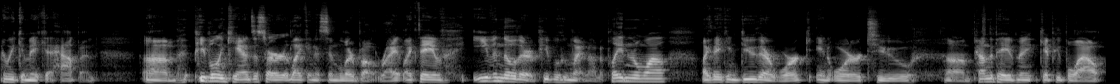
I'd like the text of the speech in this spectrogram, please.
and we can make it happen. Um, people in Kansas are like in a similar boat, right? Like they've even though there are people who might not have played in a while, like they can do their work in order to um, pound the pavement, get people out,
